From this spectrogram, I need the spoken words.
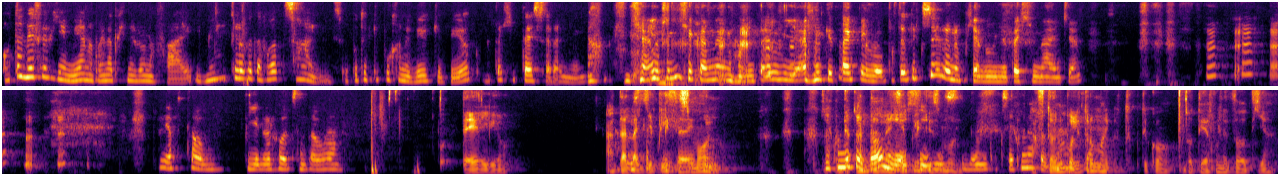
όταν έφευγε η μία να πάει να πιει νερό να φάει, η μία έκλεβε τα αυγά της άλλη. Οπότε εκεί που είχαν δύο και δύο, μετά είχε τέσσερα η μία. Η άλλη δεν είχε κανένα. Μετά έβγαινε η άλλη και τα έκλεβε. Οπότε δεν ξέρανε ποιανού είναι τα χινάκια. Γι' αυτό πήγαινε ερχόντουσαν τα αυγά. Τέλειο. Ανταλλαγή πληθυσμών. Και έχουν και δόντια εκεί. Αυτό είναι πολύ τρομακτικό, το ότι έχουν δόντια.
